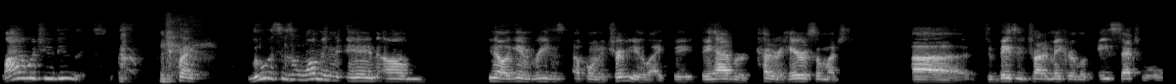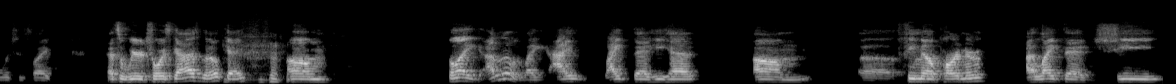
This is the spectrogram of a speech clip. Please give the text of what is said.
why would you do this? like, Lewis is a woman, and um, you know, again, reading up on the trivia, like they they have her cut her hair so much uh to basically try to make her look asexual, which is like that's a weird choice, guys, but okay. um, but like, I don't know, like I like that he had um a female partner. I like that she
